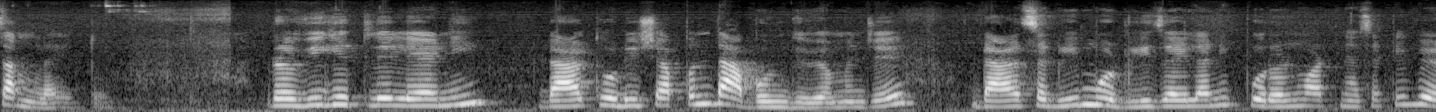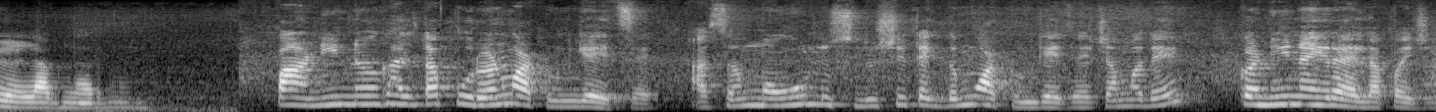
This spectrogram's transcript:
चांगला येतो. रवी घेतलेली आणि डाळ थोडीशी आपण दाबून घेऊया. म्हणजे डाळ सगळी मोडली जाईल आणि पुरण वाटण्यासाठी वेळ लागणार नाही. पाणी न घालता पुरण वाटून घ्यायचं आहे असं मऊ लुसलुशीत एकदम वाटून घ्यायचं याच्यामध्ये कणी नाही राहायला पाहिजे.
